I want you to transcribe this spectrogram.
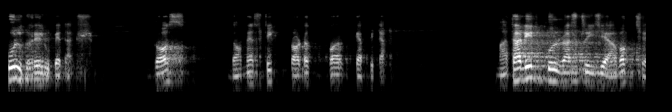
કુલ ઘરેલું પેદાશ gross domestic product per capita માથાદીઠ કુલ રાષ્ટ્રીય જે આવક છે,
